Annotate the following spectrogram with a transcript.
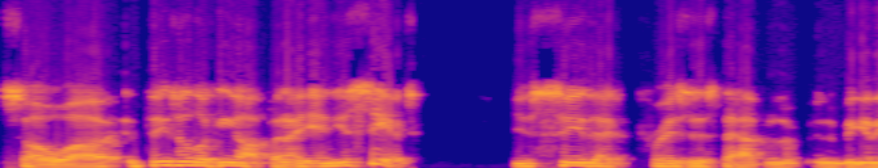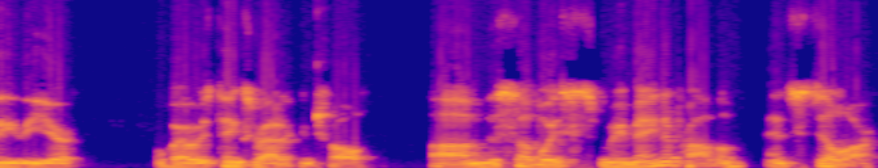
So uh, things are looking up, and I, and you see it. You see that craziness that happened in the beginning of the year, where things were out of control. Um, the subways remain a problem and still are,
